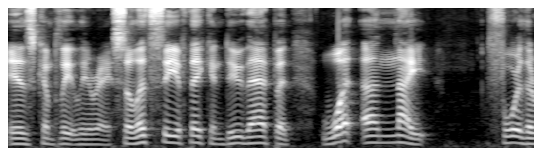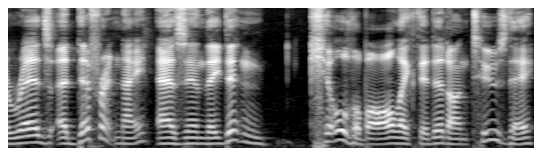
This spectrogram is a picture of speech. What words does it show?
is completely erased. So let's see if they can do that. But what a night for the Reds. A different night, as in they didn't kill the ball like they did on Tuesday,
